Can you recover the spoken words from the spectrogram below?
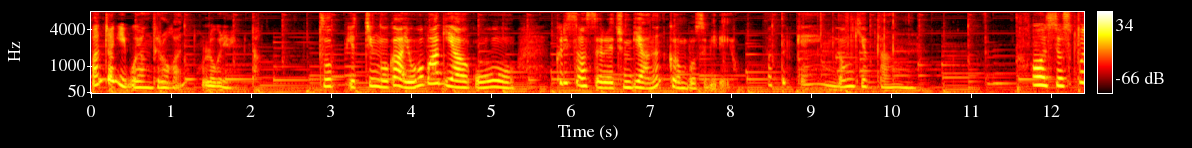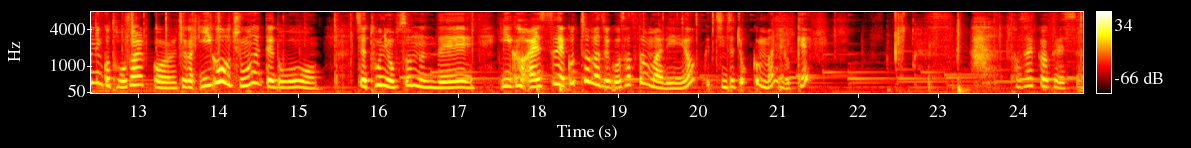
반짝이 모양 들어간 홀로그램입니다. 둡 이 친구가 요 호박이하고 크리스마스를 준비하는 그런 모습이래요. 어떡해. 너무 귀엽다. 아, 진짜 스프님 거 더 살걸. 제가 이거 주문할 때도 진짜 돈이 없었는데 이거 알스에 꽂혀가지고 샀단 말이에요. 그 진짜 조금만 이렇게. 더 살 걸 그랬어요.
